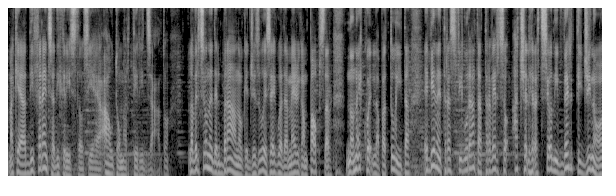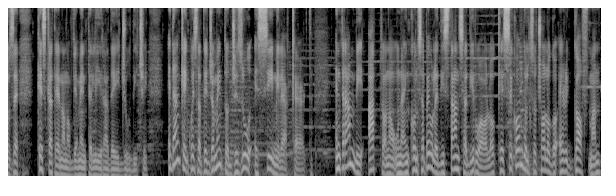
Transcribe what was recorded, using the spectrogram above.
ma che a differenza di Cristo si è automartirizzato. La versione del brano che Gesù esegue ad American Popstar non è quella pattuita e viene trasfigurata attraverso accelerazioni vertiginose che scatenano ovviamente l'ira dei giudici. Ed anche in questo atteggiamento Gesù è simile a Kurt. Entrambi attuano una inconsapevole distanza di ruolo che, secondo il sociologo Eric Goffman,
